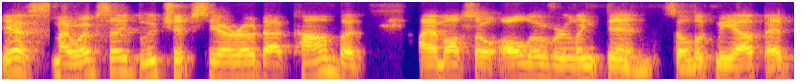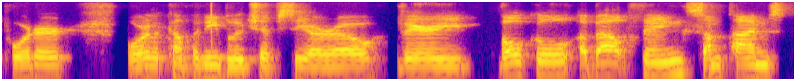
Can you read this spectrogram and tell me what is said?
yes my website bluechipcro.com but i am also all over linkedin so look me up ed porter or the company blue chip cro very vocal about things, sometimes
